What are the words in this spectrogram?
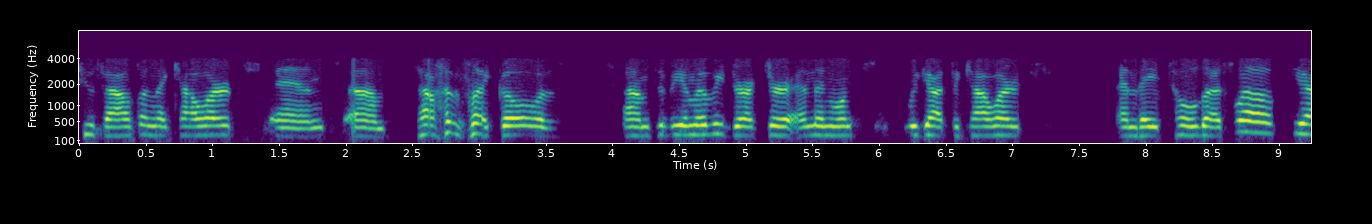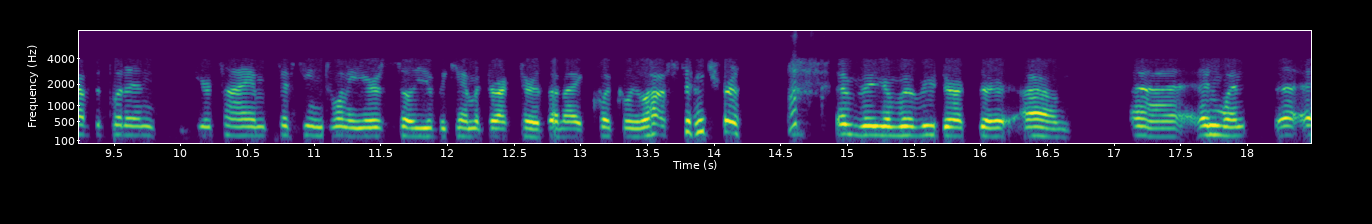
2000 at CalArts, and um, that was my goal was um, to be a movie director. And then once we got to CalArts, and they told us, well, you have to put in your time 15, 20 years till you became a director. Then I quickly lost interest in being a movie director um, uh, and went uh,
